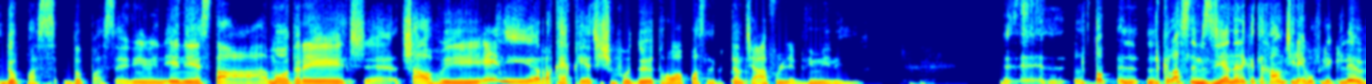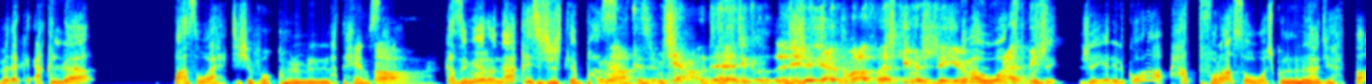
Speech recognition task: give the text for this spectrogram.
deux passes deux passes يعني إنيستا مودريتش تشافي يعني الرقيقية تيشوفوا deux trois passes لقدام تيعرفوا اللعب فين مين الـ top الـ class المزيانه اللي كتلقاهم تيلعبوا في الـ club هذاك اقلها passe واحد تيشوفوا قبل من الحين صار آه. كازيميرو ناقص جوج les passes ناقص. ماشي هذيك اللي جاية عنده ما عرفهاش كيفاش جاية؟ دابا هو جاية لي الكرة حط في راسو هو شكون المنهج يحطها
